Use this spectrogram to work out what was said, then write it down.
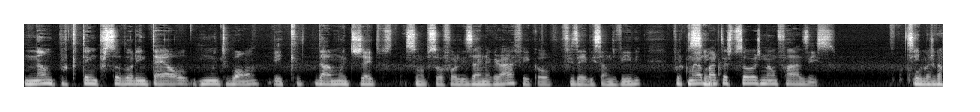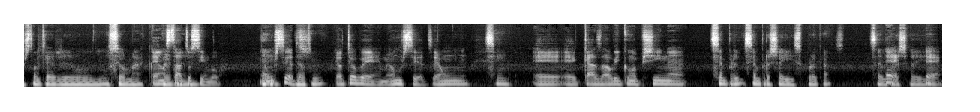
não porque tem um processador Intel muito bom e que dá muito jeito se uma pessoa for designer gráfico ou fizer edição de vídeo, porque a maior Sim. parte das pessoas não faz isso. Sim, mas gostam de ter um, o seu Mac. É um para- status symbol. É um Mercedes. exatamente. É o teu BM, é um Mercedes. É um Sim, é, é casa ali com a piscina. sempre, sempre achei isso, por acaso. Sempre É, achei. É,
